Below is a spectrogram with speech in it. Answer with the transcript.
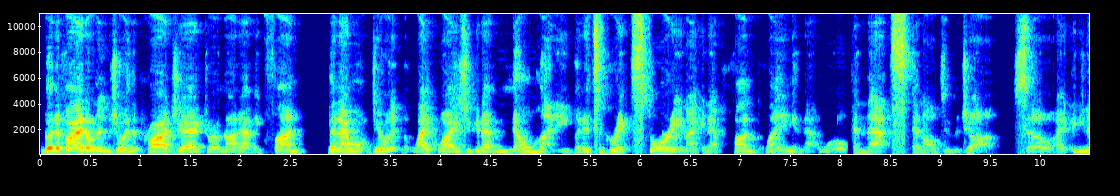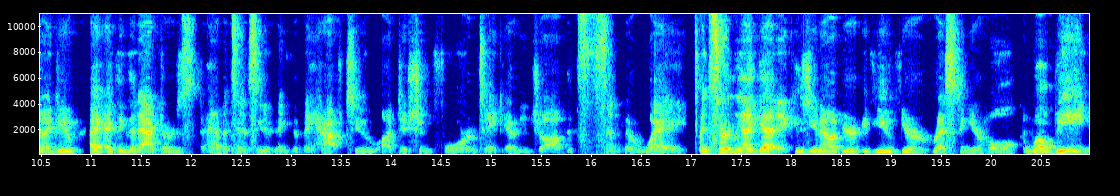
but if I don't enjoy the project or I'm not having fun, then I won't do it. But likewise, you could have no money, but it's a great story and I can have fun playing in that world and that's, and I'll do the job. So I, you know, I do, I, I think that actors have a tendency to think that they have to audition for and take any job that's sent their way. And certainly I get it because, you know, if you're, if you, if you're resting your whole well-being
